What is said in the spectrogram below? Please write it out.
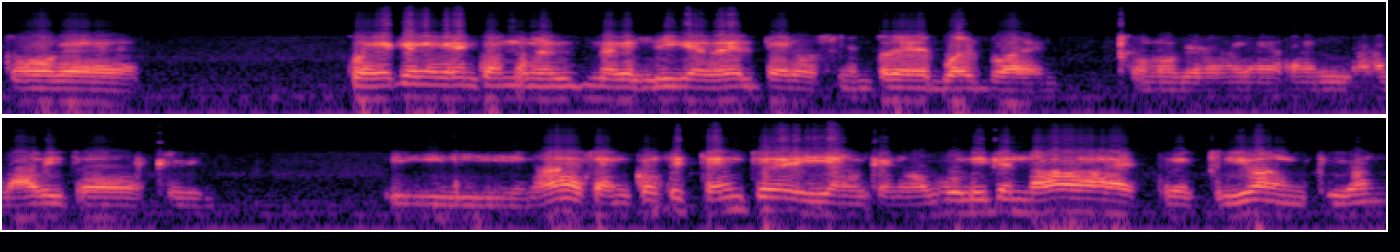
Como que puede que de vez en cuando me, desligue de él, pero siempre vuelvo a él, como que al, al, hábito de escribir. Y nada, sean consistentes y aunque no publiquen nada, este, escriban, escriban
